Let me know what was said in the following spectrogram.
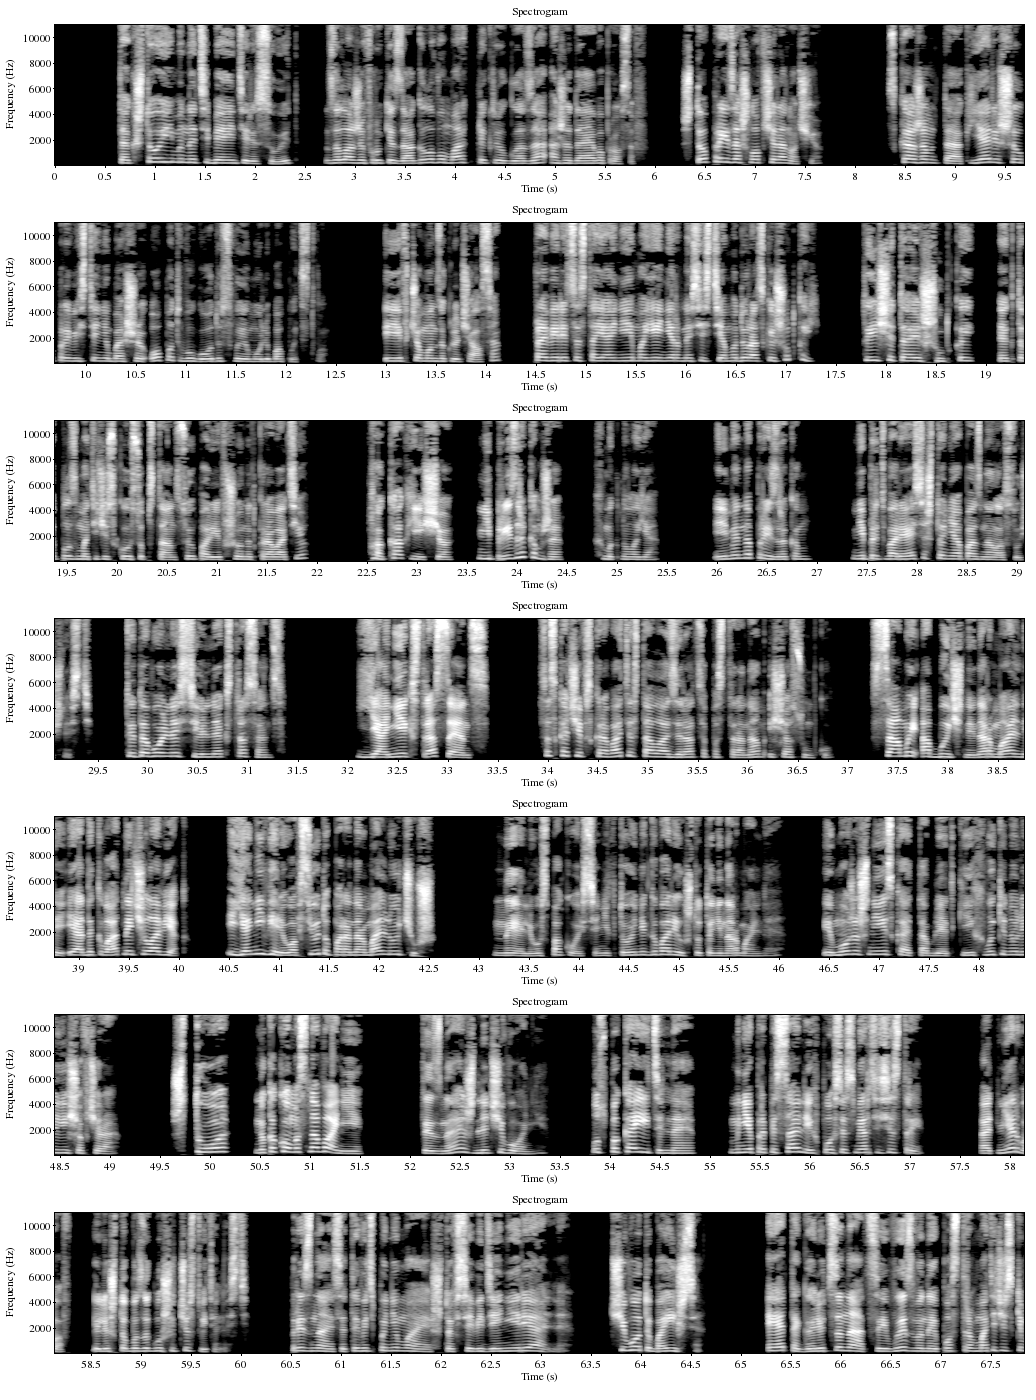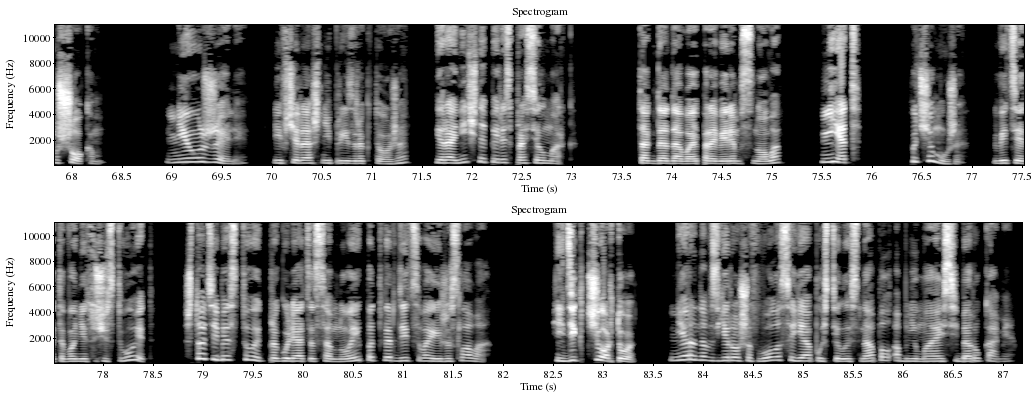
«Так что именно тебя интересует?» Заложив руки за голову, Марк прикрыл глаза, ожидая вопросов. «Что произошло вчера ночью?» «Скажем так, я решил провести небольшой опыт в угоду своему любопытству». «И в чем он заключался? Проверить состояние моей нервной системы дурацкой шуткой? Ты считаешь шуткой эктоплазматическую субстанцию, парившую над кроватью?» «А как еще? Не призраком же?» — хмыкнула я. «Именно призраком. Не притворяйся, что не опознала сущность. Ты довольно сильный экстрасенс». «Я не экстрасенс!» Соскочив с кровати, стала озираться по сторонам, ища сумку. «Самый обычный, нормальный и адекватный человек. И я не верю во всю эту паранормальную чушь». «Нелли, успокойся, никто и не говорил, что ты ненормальная. И можешь не искать таблетки, их выкинули еще вчера». «Что? На каком основании?» «Ты знаешь, для чего они?» «Успокоительное. Мне прописали их после смерти сестры. От нервов или чтобы заглушить чувствительность? Признайся, ты ведь понимаешь, что все видения реальны. Чего ты боишься? Это галлюцинации, вызванные посттравматическим шоком. Неужели? И вчерашний призрак тоже? Иронично переспросил Марк. Тогда давай проверим снова. Нет. Почему же? Ведь этого не существует. Что тебе стоит прогуляться со мной и подтвердить свои же слова? Иди к черту! Нервно взъерошив волосы, я опустилась на пол, обнимая себя руками.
